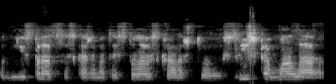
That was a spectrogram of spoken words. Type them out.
администрация, скажем, этой столовой сказала, что слишком мало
